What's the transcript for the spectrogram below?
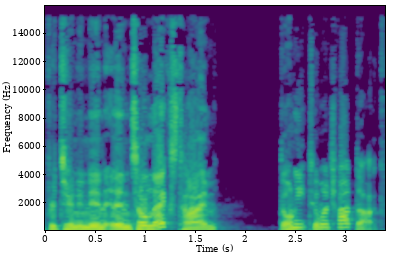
for tuning in. And until next time, don't eat too much hot dog.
